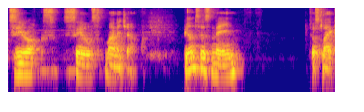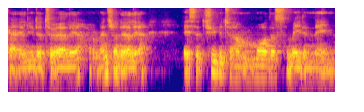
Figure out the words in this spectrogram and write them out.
Xerox sales manager. Beyonce's name just like I alluded to earlier, I mentioned earlier, is a tribute to her mother's maiden name.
